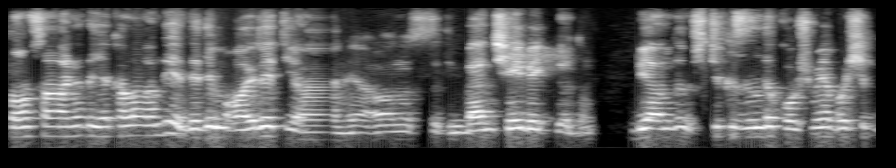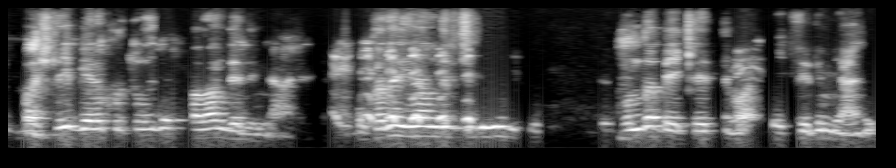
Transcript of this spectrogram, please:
son sahnede yakalandı ya dedim hayret yani anasını satayım. Ben şey bekliyordum. Bir anda ışık hızında koşmaya başı, başlayıp gene kurtulacak falan dedim yani. O kadar inandırıcı değil. Bunu da beklettim. Bekledim yani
